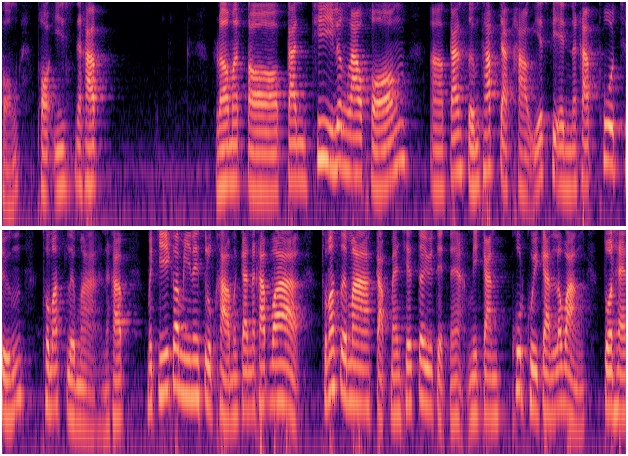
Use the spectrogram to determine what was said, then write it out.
ของพออิสนะครับ เรามาต่อกันที่เรื่องราวของอการเสริมทัพจากข่าว ESPN นะครับ พูดถึงโทมัสเลมานะครับ เมื่อกี้ก็มีในสรุปข่าวเหมือนกันนะครับว่าโทมัสเซอร์มากับแมนเชสเตอร์ยูไนเต็ดเนี่ยมีการพูดคุยกันระหว่างตัวแทน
